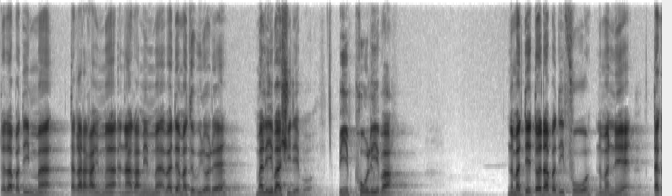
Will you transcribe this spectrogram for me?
တတပတိမတ်တက္ကရာဂမိမတ်အနာဂမိမတ်ဗတ္တမတ်ဆိုပြီးတော့လေမလေးပါရှိတယ်ပေါ့ပြီးရင်ဖို့လေးပါနံပါတ်1တောတာပတိဖို့နံပါတ်2တက္က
